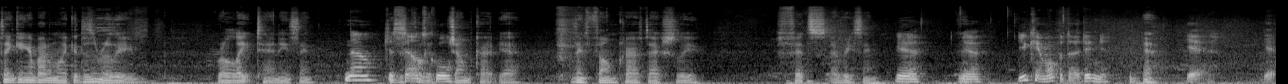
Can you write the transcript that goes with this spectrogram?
Thinking about them, like it doesn't really relate to anything. No, They just sounds cool. Jump cut, yeah. I think Filmcraft actually fits everything. Yeah, yeah. You came up with that, didn't you? Yeah. Yeah, yeah.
